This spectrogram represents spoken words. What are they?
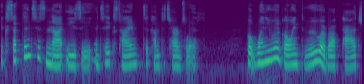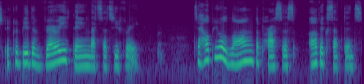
Acceptance is not easy and takes time to come to terms with. But when you are going through a rough patch, it could be the very thing that sets you free. To help you along the process of acceptance,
